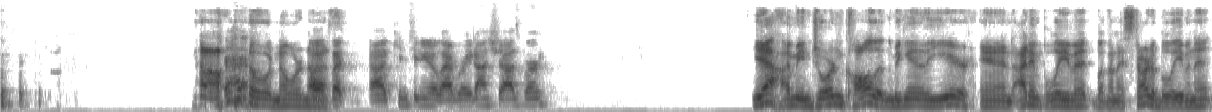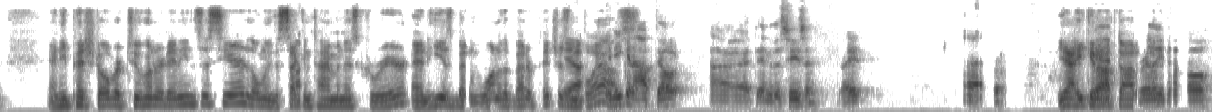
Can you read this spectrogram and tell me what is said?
No, no, we're Uh, not. but uh, continue to elaborate on Strasburg. Yeah, I mean Jordan called it in the beginning of the year, and I didn't believe it, but then I started believing it, and he pitched over 200 innings this year, only the second time in his career, and he has been one of the better pitchers Yeah. in the playoffs. and he can opt out uh, at the end of the season right uh, yeah, he can yeah, opt out. really no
